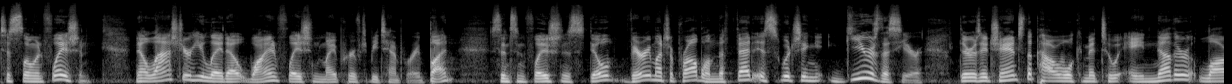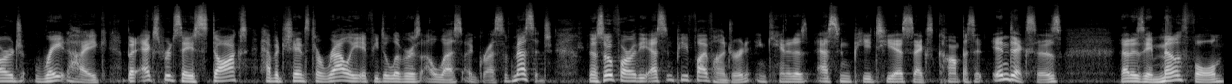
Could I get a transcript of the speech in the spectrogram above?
to slow inflation. Now, last year he laid out why inflation might prove to be temporary, but since inflation is still very much a problem, the Fed is switching gears this year. There is a chance the Powell will commit to another large rate hike, but experts say stocks have a chance to rally if he delivers a less aggressive message. Now, so far, the S&P 500 and Canada's S&P TSX composite indexes that is a mouthful,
